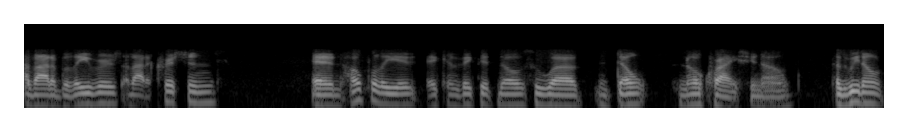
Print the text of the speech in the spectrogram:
a lot of believers, a lot of Christians, and hopefully it, it convicted those who uh, don't know Christ. You know, because we don't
